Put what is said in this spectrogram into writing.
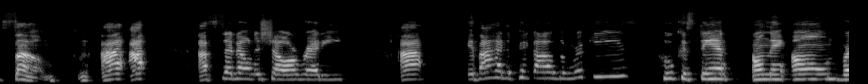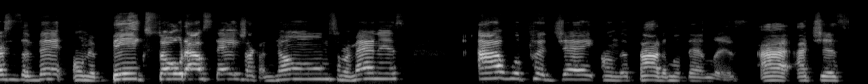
Some. I I I've said on the show already. I if I had to pick all the rookies who could stand on their own versus a vet on a big sold out stage like a NOME, Summer Madness, I would put Jay on the bottom of that list. I I just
